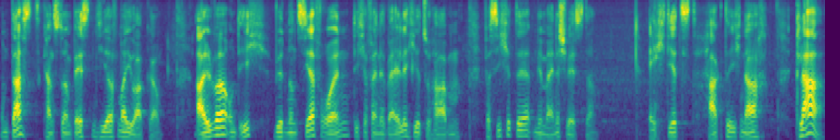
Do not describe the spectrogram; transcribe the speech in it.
Und das kannst du am besten hier auf Mallorca. Alva und ich würden uns sehr freuen, dich auf eine Weile hier zu haben, versicherte mir meine Schwester. Echt jetzt? hakte ich nach. Klar,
